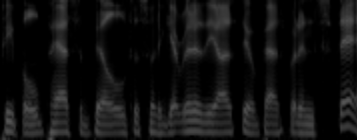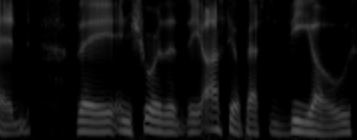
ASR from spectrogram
people, pass a bill to sort of get rid of the osteopaths, but instead they ensure that the osteopaths, the DOs,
